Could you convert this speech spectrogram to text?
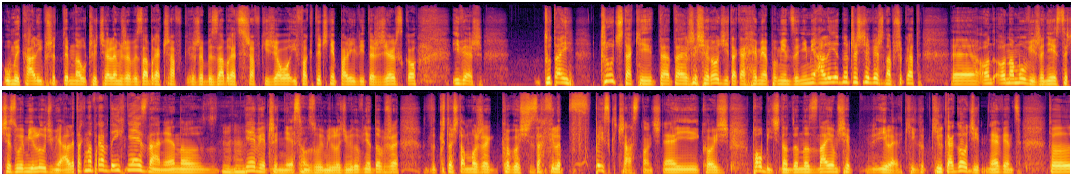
umykali przed tym nauczycielem, żeby zabrać, szafkę, żeby zabrać z szafki zioło i faktycznie palili też zielsko. I wiesz, tutaj czuć taki, ta, ta, że się rodzi taka chemia pomiędzy nimi, ale jednocześnie wiesz, na przykład e, on, ona mówi, że nie jesteście złymi ludźmi, ale tak naprawdę ich nie zna, nie? No, mhm. Nie wie, czy nie są złymi ludźmi. Równie dobrze ktoś tam może kogoś za chwilę w pysk trzasnąć, nie? I kogoś pobić. No, no, no znają się ile? Kilka, kilka godzin, nie? Więc to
